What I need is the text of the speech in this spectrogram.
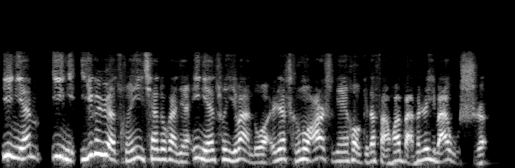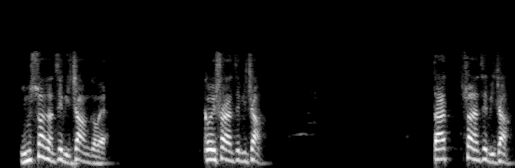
一年一年一个月存一千多块钱，一年存一万多，人家承诺二十年以后给他返还百分之一百五十，你们算算这笔账，各位，各位算算这笔账，大家算算这笔账，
